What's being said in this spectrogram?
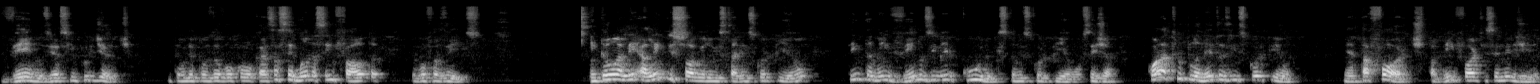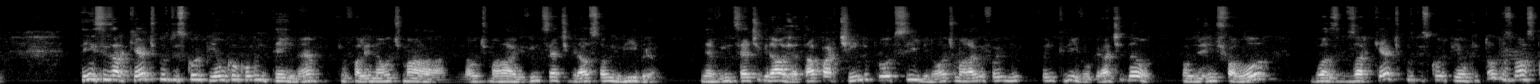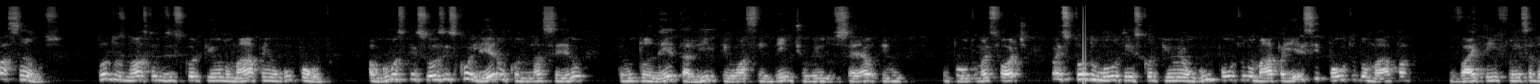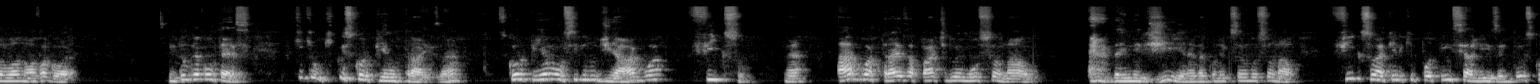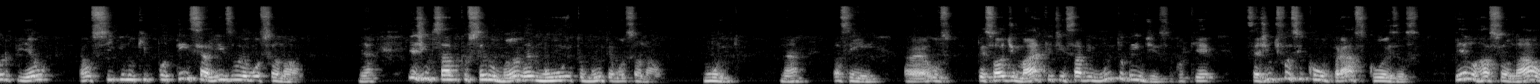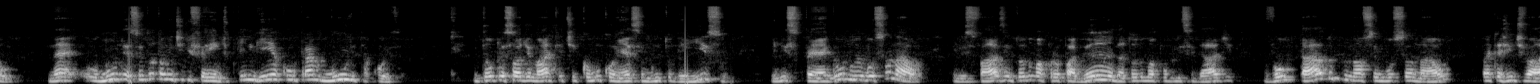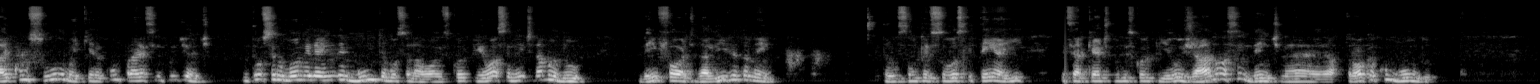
Vênus e assim por diante. Então depois eu vou colocar essa semana sem falta, eu vou fazer isso. Então, além, além de Sol e Lua estarem em Escorpião, tem também Vênus e Mercúrio que estão em Escorpião, ou seja, quatro planetas em Escorpião. Né? Tá forte, está bem forte essa energia. tem esses arquétipos do escorpião que eu comentei, né? Que eu falei na última, na última live. 27 graus são em Libra. Né, 27 graus, já está partindo para outro signo. A última live foi, foi incrível, gratidão. Onde a gente falou dos, dos arquétipos do escorpião que todos nós passamos. Todos nós temos escorpião no mapa em algum ponto. Algumas pessoas escolheram quando nasceram, tem um planeta ali, tem um ascendente no meio do céu, tem um, um ponto mais forte, mas todo mundo tem escorpião em algum ponto no mapa, e esse ponto do mapa vai ter influência da lua nova agora. Então o que acontece? O que, que, o, que o escorpião traz? Né? Escorpião é um signo de água fixo. Né? Água traz a parte do emocional, da energia, né, da conexão emocional. Fixo é aquele que potencializa. Então, escorpião é um signo que potencializa o emocional. Né? E a gente sabe que o ser humano é muito, muito emocional. Muito. Né? Assim, uh, o pessoal de marketing sabe muito bem disso, porque se a gente fosse comprar as coisas pelo racional, né, o mundo ia ser totalmente diferente, porque ninguém ia comprar muita coisa. Então, o pessoal de marketing, como conhece muito bem isso, eles pegam no emocional. Eles fazem toda uma propaganda, toda uma publicidade voltado para o nosso emocional, para que a gente vá lá e consuma e queira comprar e assim por diante. Então o ser humano ele ainda é muito emocional. O escorpião é ascendente da Manu, bem forte, da Lívia também. Então são pessoas que têm aí esse arquétipo do escorpião já no ascendente, né? A troca com o mundo.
